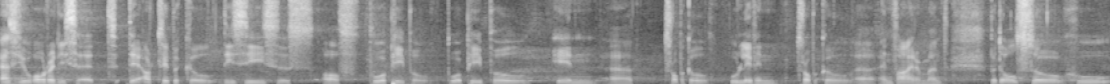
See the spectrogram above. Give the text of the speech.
as you already said, they are typical diseases of poor people, poor people in uh, tropical, who live in tropical uh, environment, but also who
